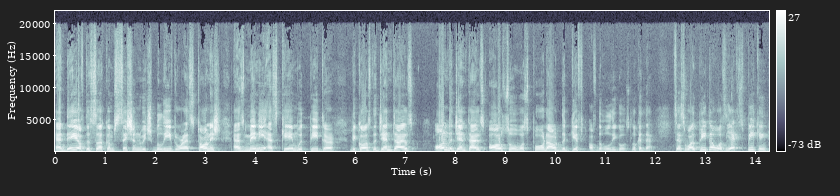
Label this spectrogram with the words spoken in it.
And they of the circumcision which believed were astonished, as many as came with Peter, because the Gentiles, on the Gentiles also was poured out the gift of the Holy Ghost. Look at that. It says, while Peter was yet speaking,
